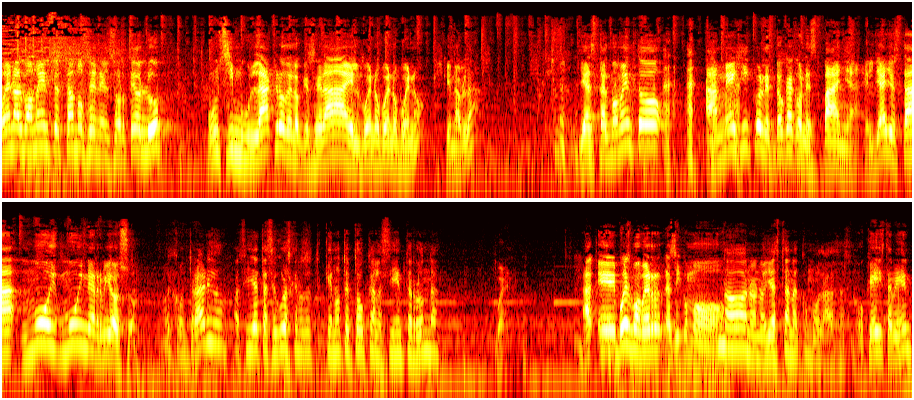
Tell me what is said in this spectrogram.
Bueno, al momento estamos en el sorteo Loop, un simulacro de lo que será el bueno, bueno, bueno. ¿Quién habla? Y hasta el momento a México le toca con España. El Yayo está muy, muy nervioso. Al contrario, así ya te aseguras que no, que no te toca en la siguiente ronda. Ah, eh, ¿Puedes mover así como...? No, no, no, ya están acomodadas. así. Ok, está bien,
